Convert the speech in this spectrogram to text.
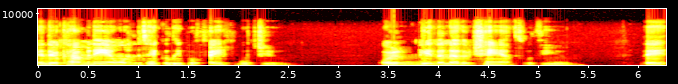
And they're coming in wanting to take a leap of faith with you or getting another chance with you. They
